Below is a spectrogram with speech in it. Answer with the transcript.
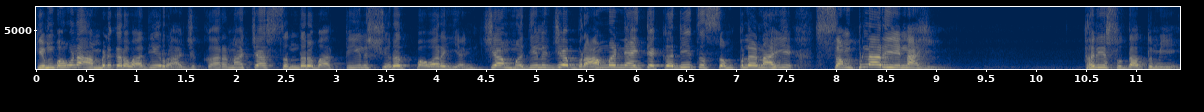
किंबहुना आंबेडकरवादी राजकारणाच्या संदर्भातील शरद पवार यांच्यामधील जे ब्राह्मण्य आहे ते कधीच संपलं नाही संपणारही नाही. तरीसुद्धा तुम्ही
